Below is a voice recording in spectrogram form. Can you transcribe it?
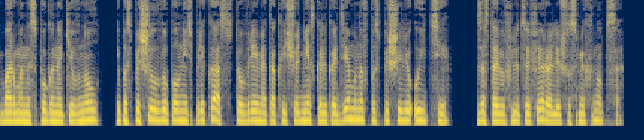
Бармен испуганно кивнул и поспешил выполнить приказ, в то время как еще несколько демонов поспешили уйти, заставив Люцифера лишь усмехнуться.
